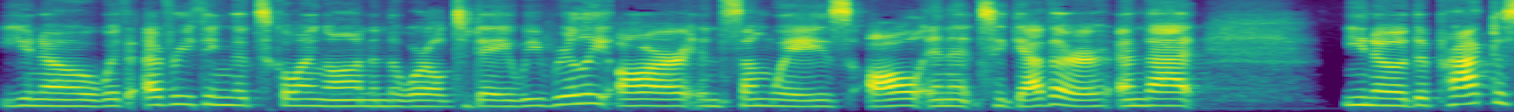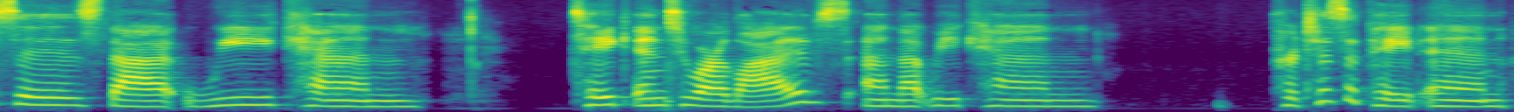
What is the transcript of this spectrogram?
you know, with everything that's going on in the world today, we really are in some ways all in it together. And that, you know, the practices that we can take into our lives and that we can participate in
